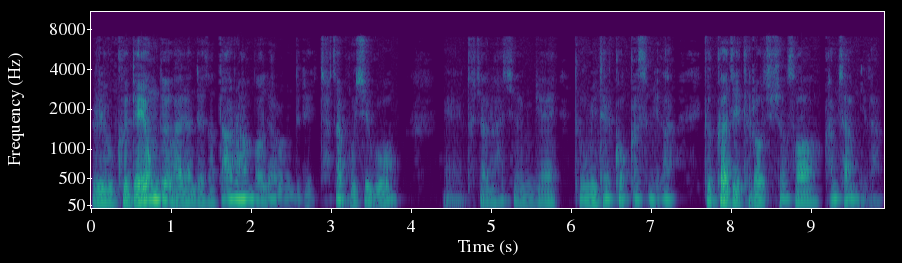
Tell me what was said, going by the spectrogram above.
그리고 그 내용들 관련돼서 따로 한번 여러분들이 찾아보시고 예, 투자를 하시는 게 도움이 될 것 같습니다. 끝까지 들어주셔서 감사합니다.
